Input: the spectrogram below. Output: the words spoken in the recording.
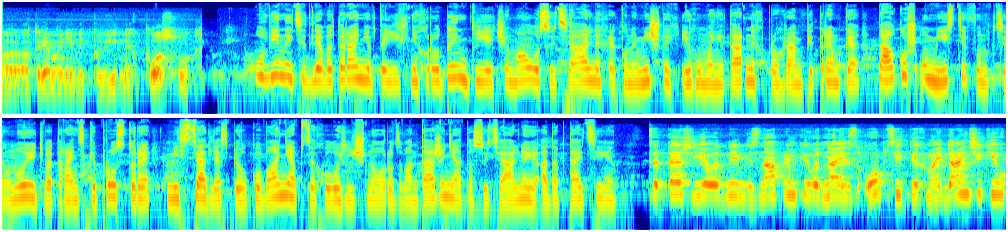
отримання відповідних послуг. У Вінниці для ветеранів та їхніх родин діє чимало соціальних, економічних і гуманітарних програм підтримки. Також у місті функціонують ветеранські простори, місця для спілкування, психологічного розвантаження та соціальної адаптації. Це теж є одним із напрямків, одна із опцій тих майданчиків,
